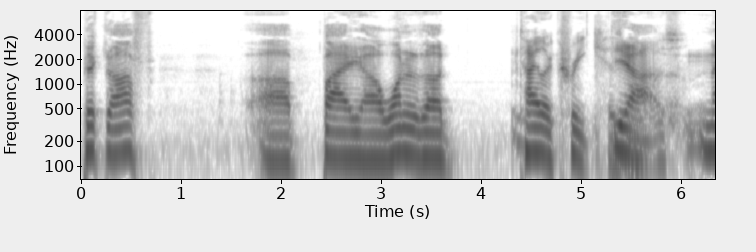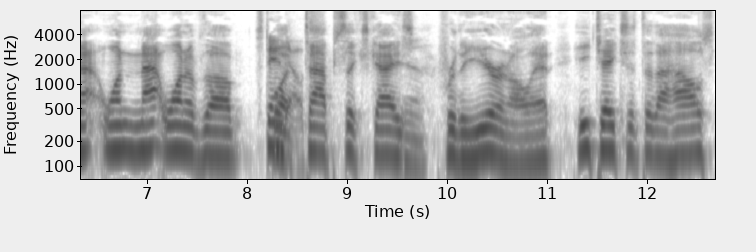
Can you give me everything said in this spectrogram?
picked off uh, by uh, one of the Tyler Creek. His yeah, not one, not one of the what, top six guys Yeah. for the year and all that. He takes it to the house.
